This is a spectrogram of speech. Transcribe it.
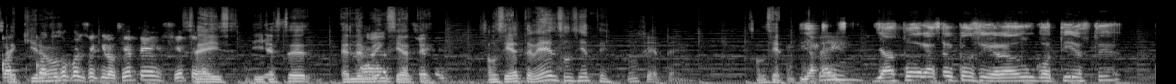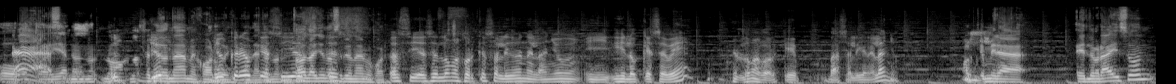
¿Cuántos Sekiro. ¿Cuántos son con el Sekiro? ¿Siete? ¿Siete? 6 y este Elden Ah, Ring sí, 7. siete. Son 7, ven, son 7. Un 7. Son 7. ¿Ya, Sí. ¿Ya podrá ser considerado un GOTI este? ¿O Ah, todavía no, no? no, no, no ha Yo- salido nada mejor, Yo güey. creo que neta, no- sí. Todo es- el año no es- salió nada mejor. Así es, es lo mejor que ha salido en el año y, y lo que se ve es lo mejor que va a salir en el año. Porque mira, el Horizon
